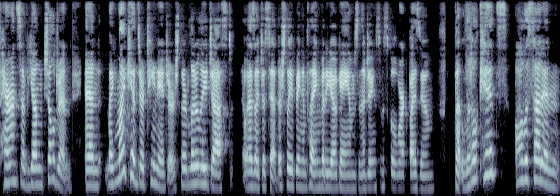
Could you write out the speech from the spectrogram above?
parents of young children. And like my kids are teenagers. They're literally just as I just said, they're sleeping and playing video games and they're doing some schoolwork by Zoom. But little kids, all of a sudden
